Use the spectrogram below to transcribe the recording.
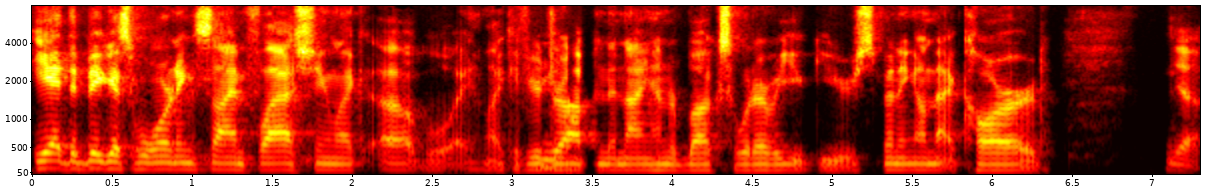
he had the biggest warning sign flashing. Like, oh boy! Like if you're mm-hmm. dropping the nine hundred bucks or whatever you, you're spending on that card. Yeah.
